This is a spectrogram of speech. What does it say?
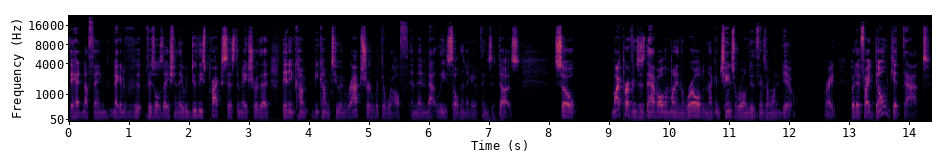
they had nothing, negative visualization. They would do these practices to make sure that they didn't come become too enraptured with their wealth, and then that leads to all the negative things it does. So my preference is to have all the money in the world and I can change the world and do the things I want to do, right? But if I don't get that,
